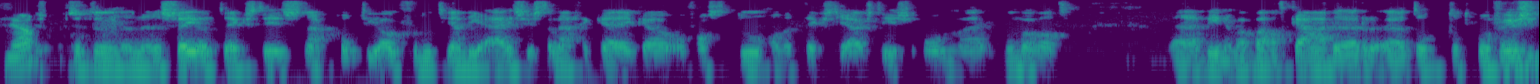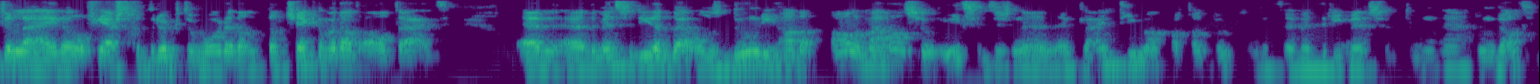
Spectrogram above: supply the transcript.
Ja. Dus als het een, een, een SEO-tekst is, nou, klopt die ook, voldoet die aan die eisen, is daarna gekeken. Of als het doel van de tekst juist is om, ik noem maar wat, binnen een bepaald kader tot, tot conversie te leiden of juist gedrukt te worden, dan, dan checken we dat altijd. En uh, de mensen die dat bij ons doen, die hadden allemaal zoiets. Het is een, een klein team ook wat dat doet. Met, met drie mensen doen, doen dat,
